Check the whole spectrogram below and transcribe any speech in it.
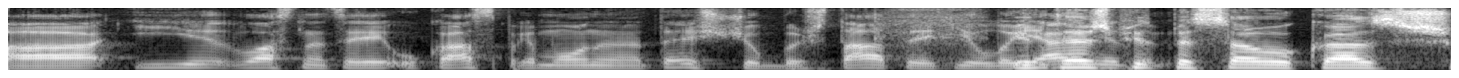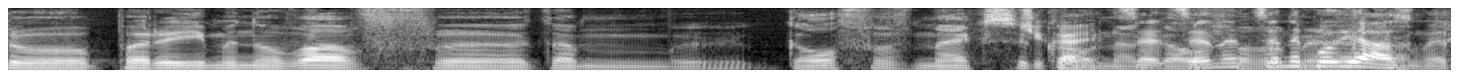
А, І власне цей указ спрямований на те, щоб штати, які лояльні Він теж підписав указ, що переіменував е, там Gulf of Mexico Чекай, на це, Gulf це, не, of це не пов'язано.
